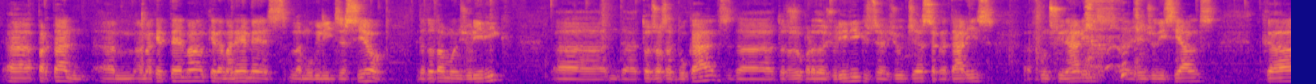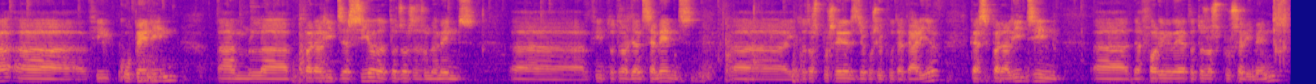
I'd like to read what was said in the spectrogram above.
Eh, per tant, amb, amb aquest tema el que demanem és la mobilització de tot el món jurídic, eh, de tots els advocats, de tots els operadors jurídics, jutges, secretaris, funcionaris, agents judicials, que eh, en fi, cooperin amb la paralització de tots els desnonaments eh, en fi, tots els llançaments eh, i tots els procediments d'execució hipotecària, que es paralitzin eh, de forma immediata tots els procediments,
